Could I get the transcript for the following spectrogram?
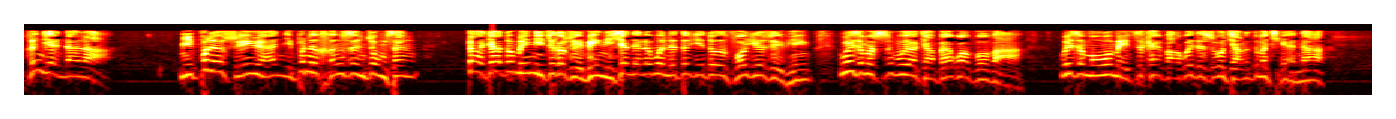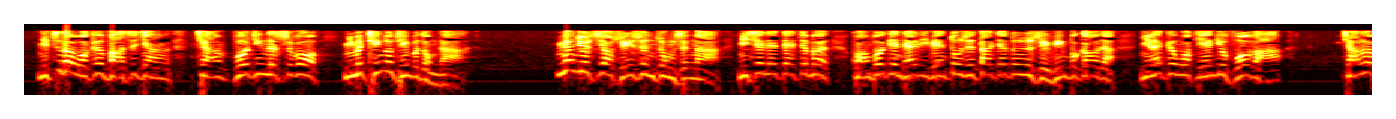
很简单啦。你不能随缘，你不能恒顺众生，大家都没你这个水平。你现在来问的这些都是佛学水平，为什么师傅要讲白话佛法？为什么我每次开法会的时候讲的这么浅呢？你知道我跟法师讲讲佛经的时候，你们听都听不懂的。那就是要随顺众生啊！你现在在这么广播电台里边，都是大家都是水平不高的，你来跟我研究佛法，讲了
